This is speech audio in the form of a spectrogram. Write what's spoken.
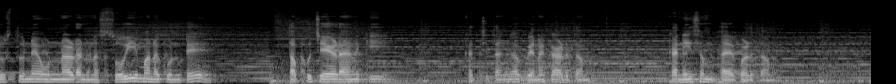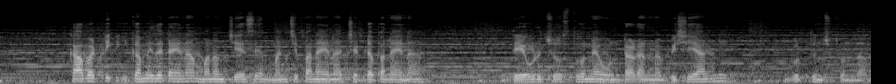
చూస్తూనే ఉన్నాడన్న సోయి మనకుంటే తప్పు చేయడానికి ఖచ్చితంగా వెనకాడతాం కనీసం భయపడతాం. కాబట్టి ఇక మీదటైనా మనం చేసే మంచి పనైనా చెడ్డ పనైనా దేవుడు చూస్తూనే ఉంటాడన్న విషయాన్ని గుర్తుంచుకుందాం.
